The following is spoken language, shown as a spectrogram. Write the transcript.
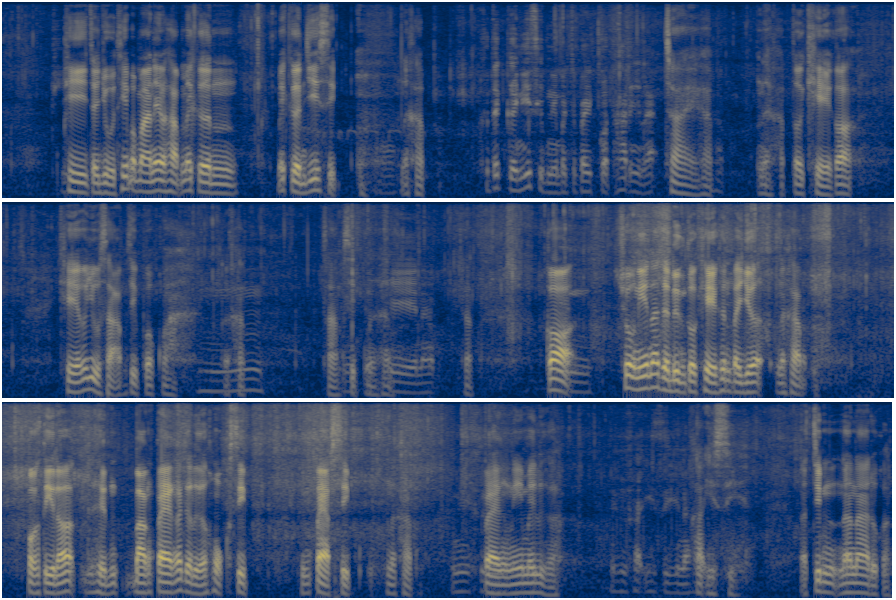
20 P จะอยู่ที่ประมาณนี้แหละครับ ไม่เกินไม่เกิน 20นะครับ คือถ้าเกิน 20เนี่ยมันจะไปกดธาตุอื่นแล้วใช่ครับนะครับ ตัว K ก็ K ก็อยู่ 30 กว่ากว่านะครับอืมๆ30นะครับโอเคนะครับ ก็เป็นช่วงนี้น่าจะดึงตัว K ขึ้นไปเยอะนะครับ ปกติแล้วเห็นบางแปลงก็จะเหลือ 60 ถึง 80 นะครับนี่คือแปลงนี้ไม่เหลือนี่คือค่า EC นะครัค่า EC อะจิ้มหน้าๆดูก่อน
